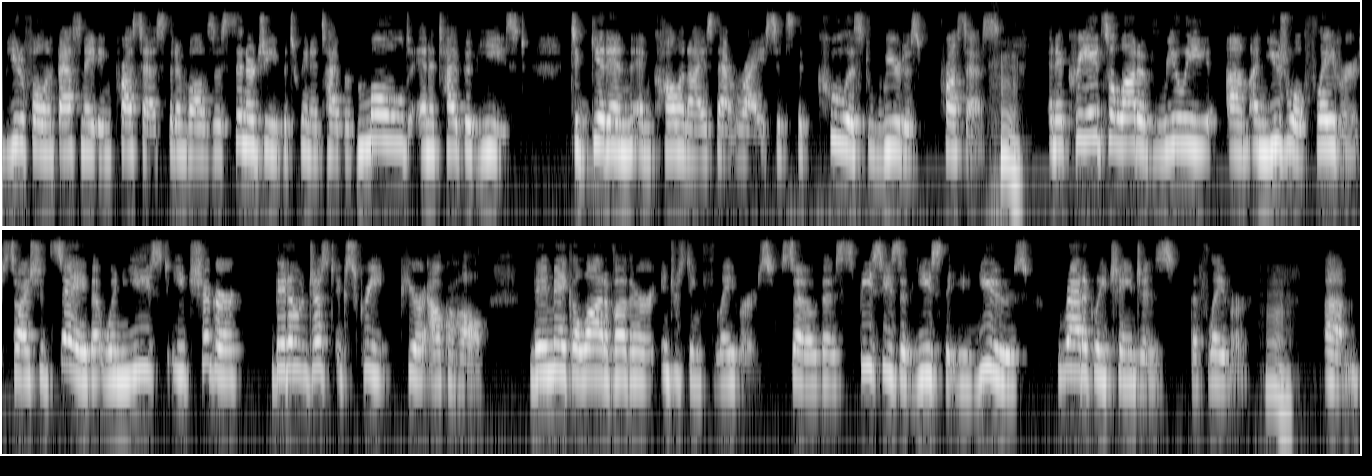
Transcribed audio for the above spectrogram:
beautiful and fascinating process that involves a synergy between a type of mold and a type of yeast to get in and colonize that rice. It's the coolest, weirdest process. Hmm. And it creates a lot of really um, unusual flavors. So I should say that when yeast eat sugar, they don't just excrete pure alcohol they make a lot of other interesting flavors. So the species of yeast that you use radically changes the flavor. Hmm. Um,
